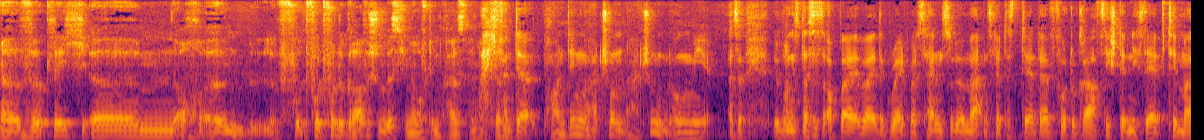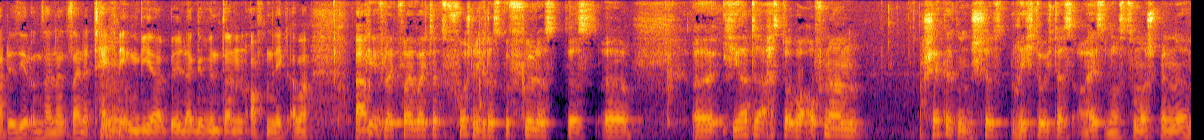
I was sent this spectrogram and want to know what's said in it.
äh, wirklich ähm, auch ähm, fotografisch ein bisschen mehr auf dem Kasten hatte. Ich fand, der Ponting hat schon, hat schon irgendwie. Also, übrigens, das ist auch bei, bei The Great White Silence so bemerkenswert, dass der, der Fotograf sich ständig selbst thematisiert und seine, seine Techniken, mhm. wie er Bilder gewinnt, dann offenlegt. Aber. Ähm, okay, vielleicht, weil, weil ich dazu vorstelle, ich hatte das Gefühl, dass, dass äh, äh, hier hatte, hast du aber Aufnahmen Shackleton Schiff bricht durch das Eis und hast zum Beispiel eine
